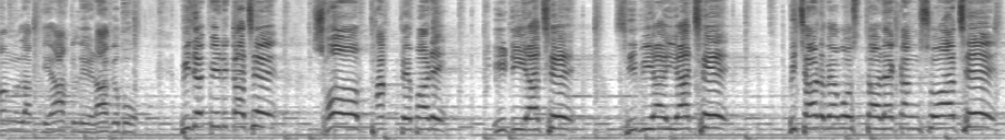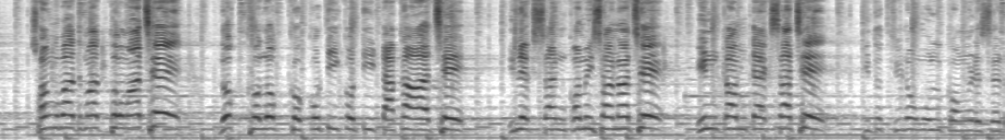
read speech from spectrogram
বাংলাকে আগলে রাখব। বিজেপির কাছে সব থাকতে পারে। ইডি আছে, সিবিআই আছে, বিচার ব্যবস্থার একাংশ আছে, সংবাদ মাধ্যম আছে লক্ষ লক্ষ কোটি কোটি টাকা আছে ইলেকশন কমিশন আছে ইনকাম ট্যাক্স আছে, কিন্তু তৃণমূল কংগ্রেসের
